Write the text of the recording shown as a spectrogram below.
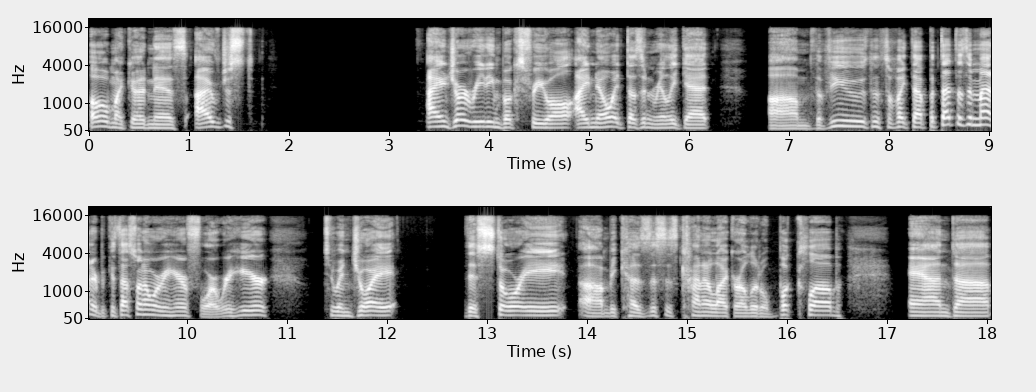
oh my goodness, I've just I enjoy reading books for you all. I know it doesn't really get um the views and stuff like that, but that doesn't matter because that's what we're here for. We're here to enjoy this story um because this is kind of like our little book club and uh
